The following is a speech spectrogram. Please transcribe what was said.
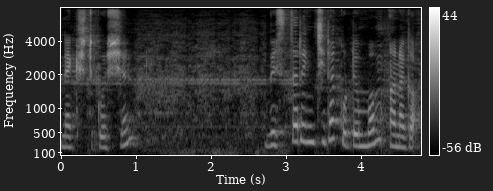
Next question. విస్తరించిన కుటుంబం అనగా?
